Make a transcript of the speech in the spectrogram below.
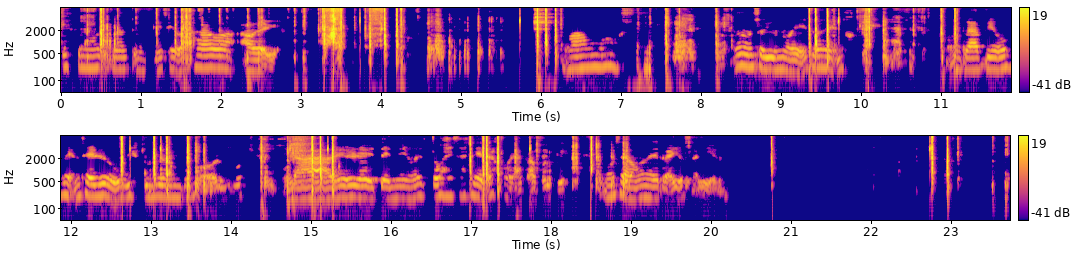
Que que se bajaba. A ver ya. Vamos. No soy uno de esos de los rápidos. En serio, disculpen por favor por- haber tenido todas esas letras por acá porque no sé dónde rayos salieron. Eh,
